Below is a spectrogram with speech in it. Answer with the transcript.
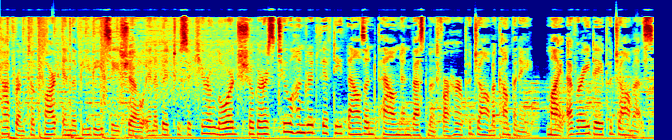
Kathryn took part in the BBC show in a bid to secure Lord Sugar's £250,000 investment for her pyjama company, My Everyday Pyjamas.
